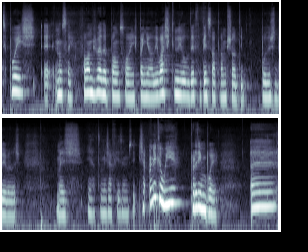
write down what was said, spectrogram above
Depois, eh, não sei, falámos bem da pão só em espanhol. Eu acho que ele deve pensar que estamos só tipo podres de bêbadas. Mas, yeah, também já fizemos isso. Já, onde é que eu ia? Perdi-me bem. Uh,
